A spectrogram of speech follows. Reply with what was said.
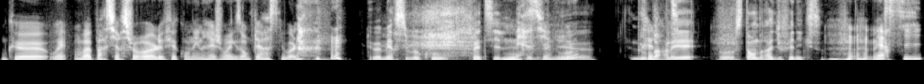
Donc, euh, ouais, on va partir sur le fait qu'on est une région exemplaire à ce niveau-là. Eh ben, Merci beaucoup, Mathilde, Merci d'être à venue vous. euh, nous Très parler au stand Radio Phoenix. Merci.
